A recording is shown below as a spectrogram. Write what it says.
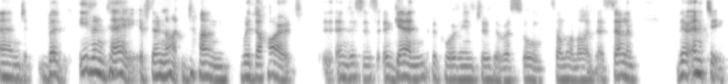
And but even they if they're not done with the heart and this is again according to the rasul sallallahu they're empty.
